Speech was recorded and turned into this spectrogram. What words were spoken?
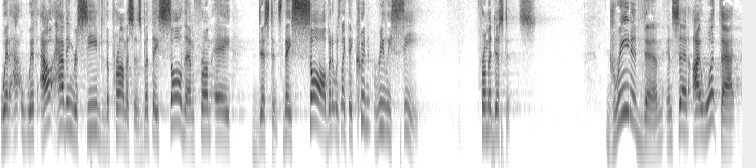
without having received the promises, but they saw them from a distance. They saw, but it was like they couldn't really see from a distance greeted them and said, I want that,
